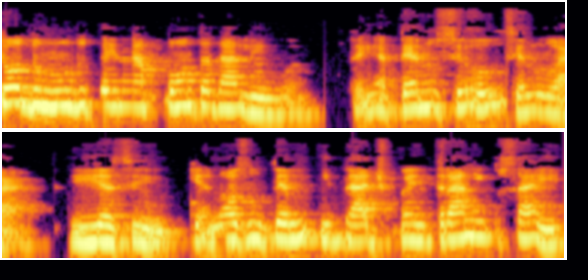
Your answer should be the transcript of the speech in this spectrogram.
Todo mundo tem na ponta da língua, tem até no seu celular. E assim, que nós não temos idade para entrar nem para sair.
